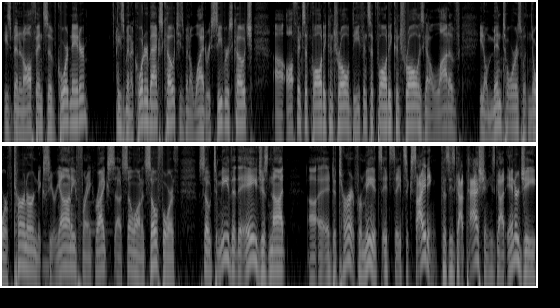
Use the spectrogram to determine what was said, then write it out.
He's been an offensive coordinator. He's been a quarterbacks coach. He's been a wide receivers coach, uh, offensive quality control, defensive quality control. He's got a lot of you know mentors with Norv Turner, Nick Sirianni, Frank Reich, uh, so on and so forth. So to me, that the age is not uh, a deterrent for me. It's it's it's exciting because he's got passion, he's got energy,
